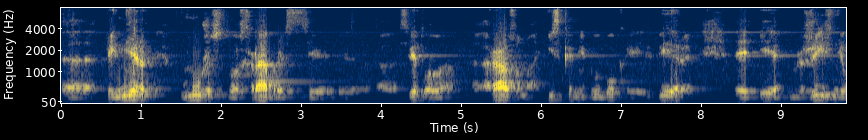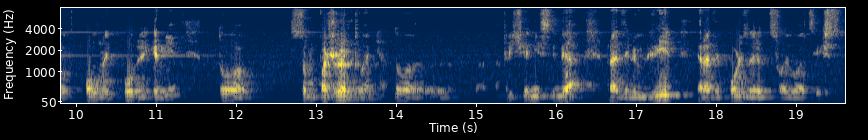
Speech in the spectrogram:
э, пример мужества, храбрости, э, светлого разума, искренней глубокой веры э, и жизни вот, полной подвигами до самопожертвования, до э, отречения себя ради любви ради пользы своего Отечества.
